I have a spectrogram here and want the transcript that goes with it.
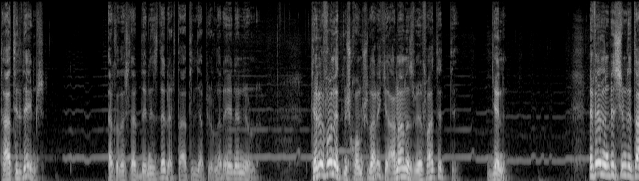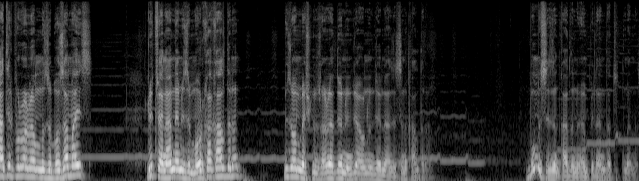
tatildeymiş. Arkadaşlar denizdeler, tatil yapıyorlar, eğleniyorlar. Telefon etmiş komşuları ki ananız vefat etti. Gelin. Efendim biz şimdi tatil programımızı bozamayız. Lütfen annemizi morka kaldırın. Biz 15 gün sonra dönünce onun cenazesini kaldıralım. Bu mu sizin kadını ön planda tutmanız?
